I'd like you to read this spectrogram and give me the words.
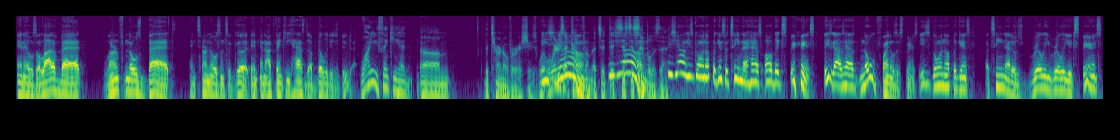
and it was a lot of bad. Learn from those bad and turn those into good. And and I think he has the ability to do that. Why do you think he had um, the turnover issues? Where, where does that come from? That's it. He's It's just as simple as that. He's young. He's going up against a team that has all the experience. These guys have no finals experience. He's going up against a team that is really, really experienced,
